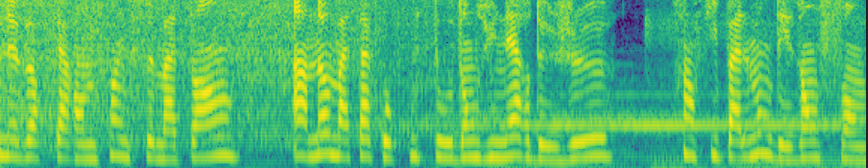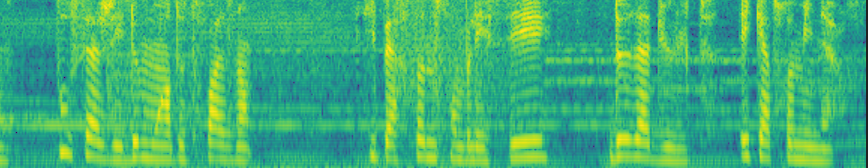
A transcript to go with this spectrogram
9h45 ce matin, un homme attaque au couteau dans une aire de jeu, principalement des enfants, tous âgés de moins de 3 ans. Six personnes sont blessées, deux adultes et quatre mineurs.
